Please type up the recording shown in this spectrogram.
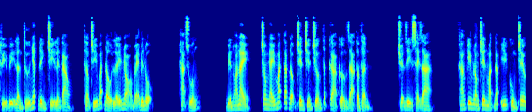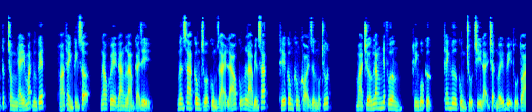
thủy vị lần thứ nhất đỉnh chỉ lên cao, thậm chí bắt đầu lấy nhỏ bé biên độ. Hạ xuống. Biến hóa này, trong nháy mắt tác động trên chiến trường tất cả cường giả tâm thần. Chuyện gì xảy ra? Kháng kim long trên mặt đắc ý cùng t r e o tức trong nháy mắt ngưng kết, hóa thành kinh sợ, ngao khuê đang làm cái gì? Ngân sa công chúa cùng giải lão cũng là biến sắc, thế công không khỏi dừng một chút. Mà trường lăng nhất phương hình vô cực, thanh hư cùng chủ trì đại trận mấy vị thủ tọa,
